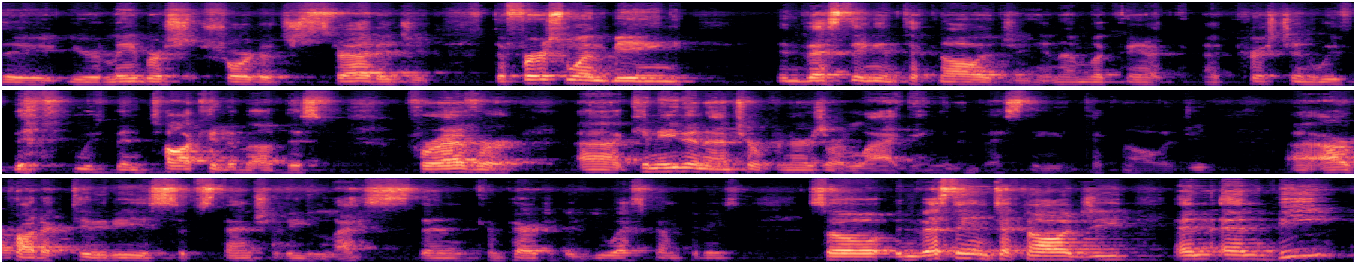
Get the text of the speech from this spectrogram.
the your labor shortage strategy. The first one being investing in technology, and I'm looking at, at Christian. We've been we've been talking about this forever. Uh, Canadian entrepreneurs are lagging in investing in technology. Uh, our productivity is substantially less than compared to the US companies. So investing in technology and, and be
